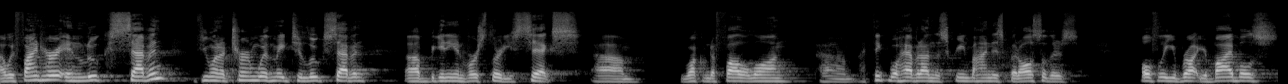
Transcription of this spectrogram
Uh, we find her in Luke 7. If you want to turn with me to Luke 7, uh, beginning in verse 36, um, you're welcome to follow along. Um, I think we'll have it on the screen behind us, but also there's, hopefully you brought your Bibles.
